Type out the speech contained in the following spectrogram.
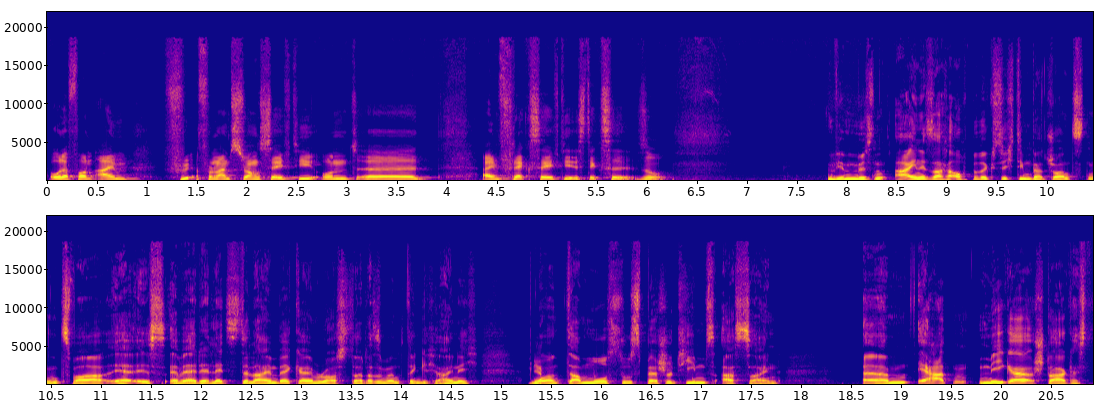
Oder von einem, von einem Strong Safety und äh, ein Flex Safety ist Dex Hill. So. Wir müssen eine Sache auch berücksichtigen bei Johnston. Und zwar, er ist, er wäre der letzte Linebacker im Roster. Da sind wir uns, denke ich, einig. Ja. Und da musst du Special Teams Ass sein. Ähm, er hat ein mega starkes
